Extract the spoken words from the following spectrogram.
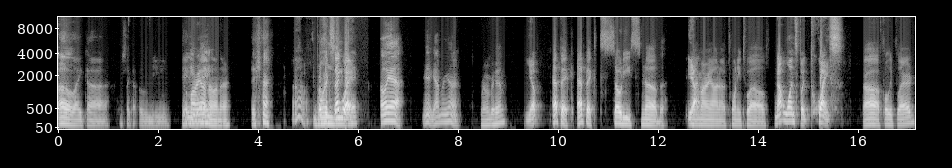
Oh, like uh, just like an OG. Put Mariano Way. on there. They got Oh, one perfect segue. D-Way. Oh yeah, yeah, got Mariano. Remember him? Yep. Epic, epic SOTY snub. Guy Yeah. Mariano, 2012. Not once, but twice. Oh, fully flared.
